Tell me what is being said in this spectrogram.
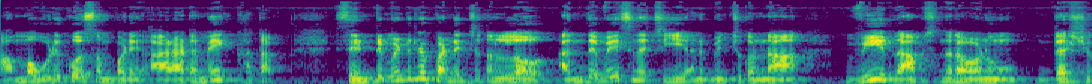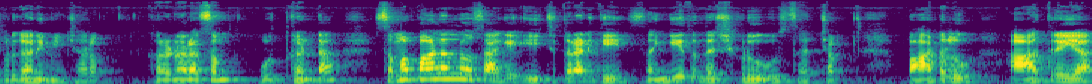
అమ్మ ఒడి కోసం పడే ఆరాటమే కథ. సెంటిమెంట్ని పండించడంలో అందవేసిన చెయ్యి అనిపించుకున్న వి. రామచంద్రరావును దర్శకుడిగా నియమించారు. కరుణరసం ఉత్కంఠ సమపాళనలో సాగే ఈ చిత్రానికి సంగీత దర్శకుడు సత్యం. పాటలు ఆత్రేయ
